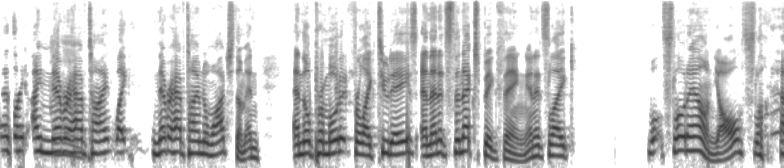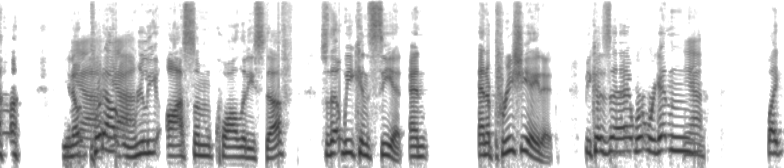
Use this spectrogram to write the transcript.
And it's like I never Mhm. have time. Like never have time to watch them and and they'll promote it for like 2 days and then it's the next big thing and it's like well slow down y'all slow down you know Yeah, put out yeah. really awesome quality stuff so that we can see it and and appreciate it because uh, we're we're getting Yeah. like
